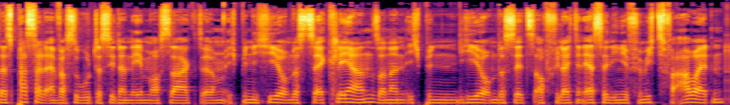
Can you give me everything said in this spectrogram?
das passt halt einfach so gut, dass sie dann eben auch sagt, ähm, ich bin nicht hier, um das zu erklären, sondern ich bin hier, um das jetzt auch vielleicht in erster Linie für mich zu verarbeiten.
